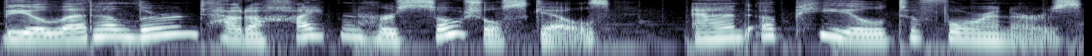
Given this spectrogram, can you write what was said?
Violetta learned how to heighten her social skills and appeal to foreigners.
